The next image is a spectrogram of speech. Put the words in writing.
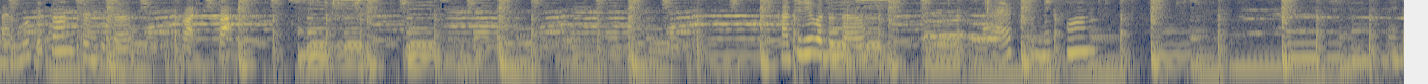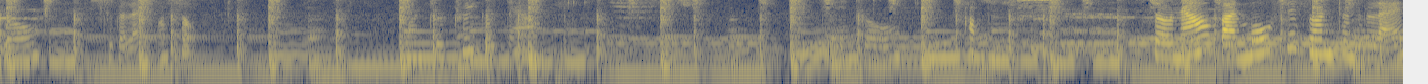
by move this one turn to the right side. Continue go to the left, next one. Then go to the left also. So now by move this one turn to the left,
